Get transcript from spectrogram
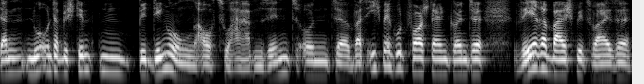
dann nur unter bestimmten Bedingungen auch zu haben sind. Und äh, was ich mir gut vorstellen könnte, wäre beispielsweise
